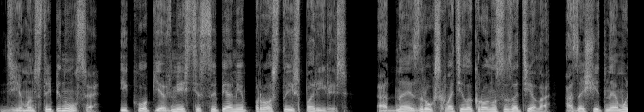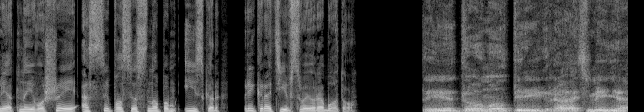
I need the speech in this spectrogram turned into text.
Демон встрепенулся, и копья вместе с цепями просто испарились. Одна из рук схватила Кронуса за тело, а защитный амулет на его шее осыпался снопом искр, прекратив свою работу. «Ты думал переиграть меня,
